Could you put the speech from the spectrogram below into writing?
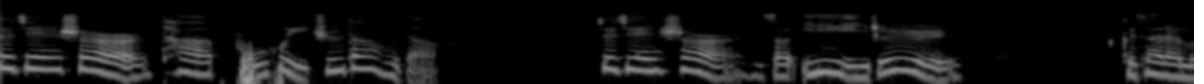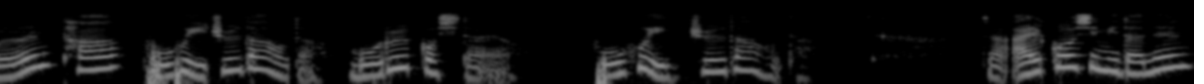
这件事儿他不会知道的.这件事儿 그래서 이 일을 그 사람은 다 보후이 知道的 모를 것이다요. 보후이 知道的 자, 알 것입니다는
